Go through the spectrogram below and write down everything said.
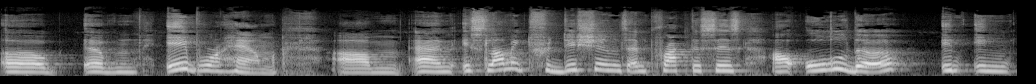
uh, um, Abraham, um, and Islamic traditions and practices are older in in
